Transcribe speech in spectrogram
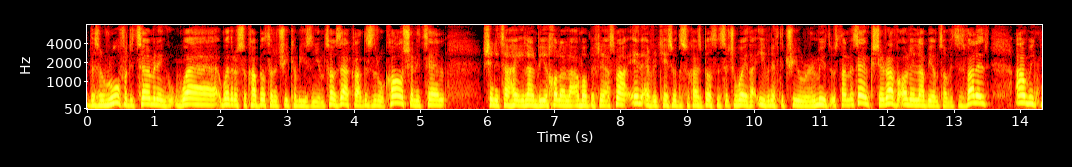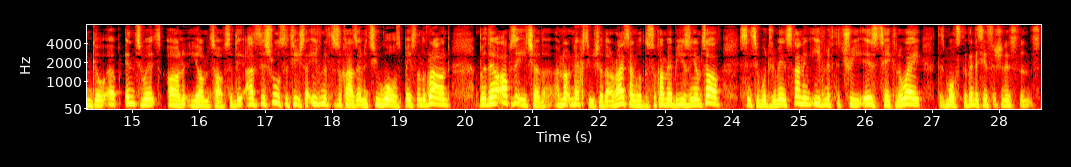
there's a rule for determining where whether a sukkah built on a tree can be used in Yom Tov. This is the rule in every case where the sukkah is built in such a way that even if the tree were removed, it would stand on its own. It is valid, and we can go up into it on Yom Tov. So, the, as this rule to teach that even if the sukkah has only two walls based on the ground, but they are opposite each other and not next to each other, at a right angle, the sukkah may be using Yom Tov since it would remain standing even if the tree is taken away. There's more stability in such an instance,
